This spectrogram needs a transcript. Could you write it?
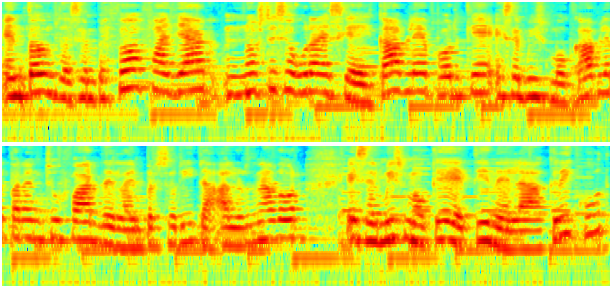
Entonces empezó a fallar, no estoy segura de si el cable, porque ese mismo cable para enchufar de la impresorita al ordenador es el mismo que tiene la Cricut.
